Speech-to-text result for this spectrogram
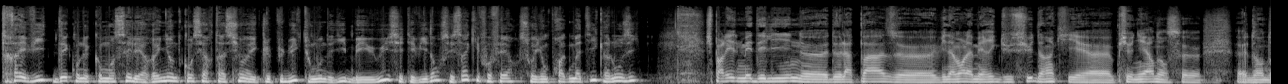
très vite, dès qu'on a commencé les réunions de concertation avec le public, tout le monde a dit mais oui, c'est évident, c'est ça qu'il faut faire. Soyons pragmatiques, allons-y. Je parlais de Medellín, euh, de La Paz, évidemment l'Amérique du Sud, hein, qui est pionnière dans ce dans, dans,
